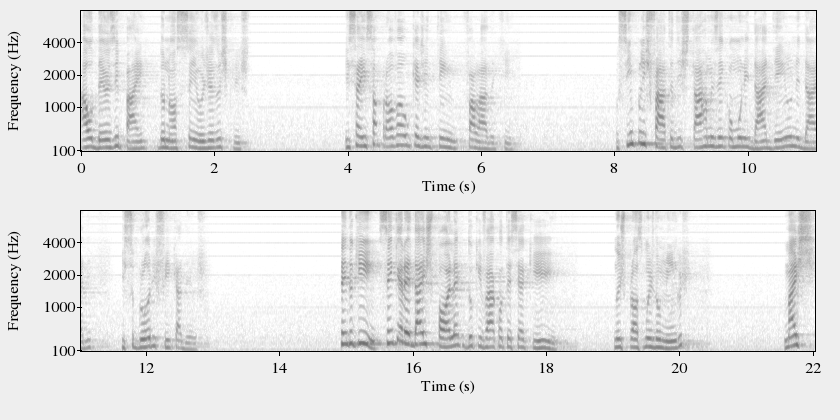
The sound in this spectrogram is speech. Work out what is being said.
ao Deus e Pai do nosso Senhor Jesus Cristo. Isso aí só prova o que a gente tem falado aqui. O simples fato de estarmos em comunidade, em unidade, isso glorifica a Deus. Sendo que, sem querer dar spoiler do que vai acontecer aqui nos próximos domingos, mas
